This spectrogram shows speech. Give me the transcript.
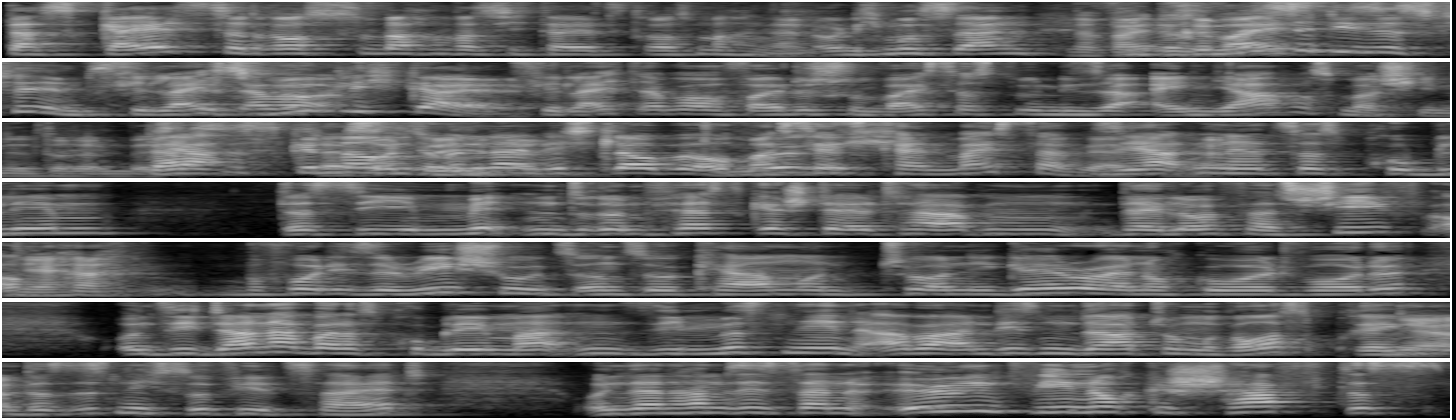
das Geilste draus zu machen, was ich da jetzt draus machen kann? Und ich muss sagen, Na, weil die du Prämisse weißt- dieses Films Vielleicht ist aber, wirklich geil. Vielleicht aber auch, weil du schon weißt, dass du in dieser Einjahresmaschine drin bist. Das ist genau und, so. und nein, ich glaube Du auch machst wirklich, jetzt kein Meisterwerk Sie hatten mehr. jetzt das Problem, dass sie mittendrin festgestellt haben, da läuft was schief, auch Ja. bevor diese Reshoots und so kamen und Tony Gilroy noch geholt wurde. Und sie dann aber das Problem hatten, sie müssen ihn aber an diesem Datum rausbringen Ja. und das ist nicht so viel Zeit. Und dann haben sie es dann irgendwie noch geschafft, das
